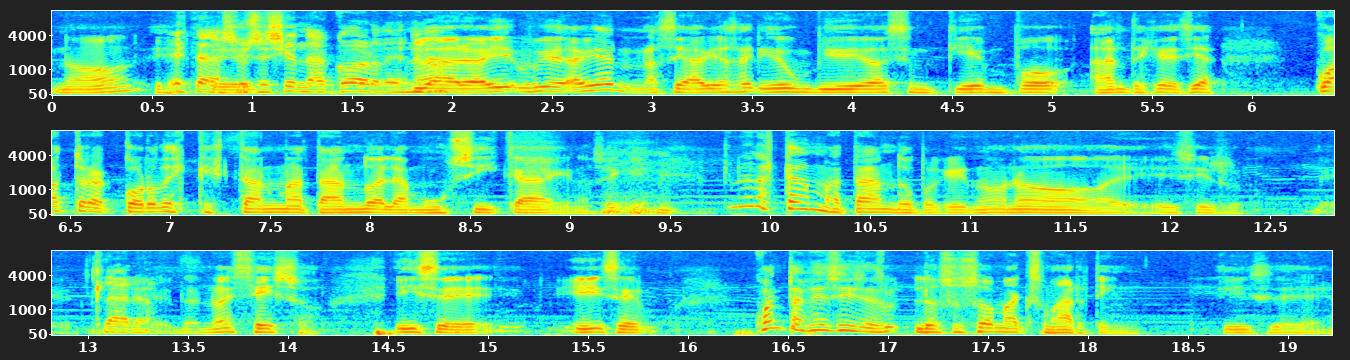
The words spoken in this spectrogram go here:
¿No? Esta Este, sucesión de acordes, ¿no? Claro, había, no sé, había salido un video hace un tiempo antes que decía cuatro acordes que están matando a la música, que no sé qué. No la están matando porque no, no, es decir, eh, Claro. no, no es eso. Y dice, y dice, ¿cuántas veces los usó Max Martin? Y dice,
